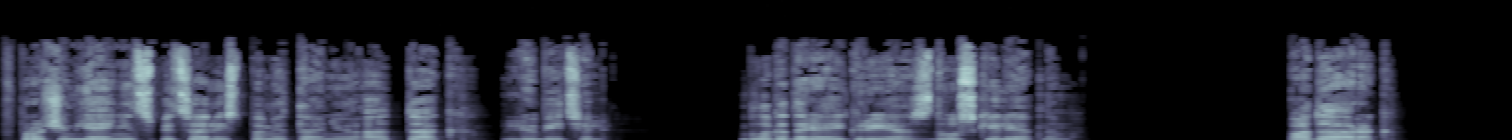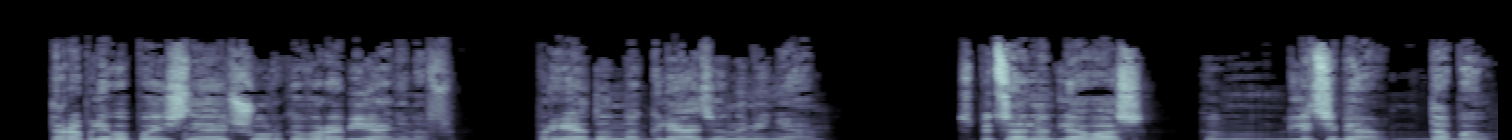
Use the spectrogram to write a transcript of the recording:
Впрочем, я и не специалист по метанию, а так, любитель. Благодаря игре с двускелетным. «Подарок», — торопливо поясняет Шурка Воробьянинов преданно глядя на меня. «Специально для вас, э, для тебя добыл».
